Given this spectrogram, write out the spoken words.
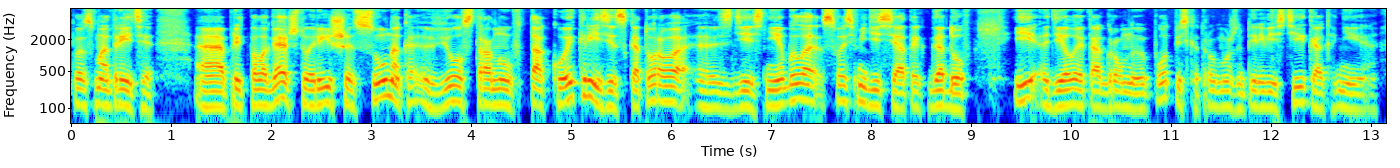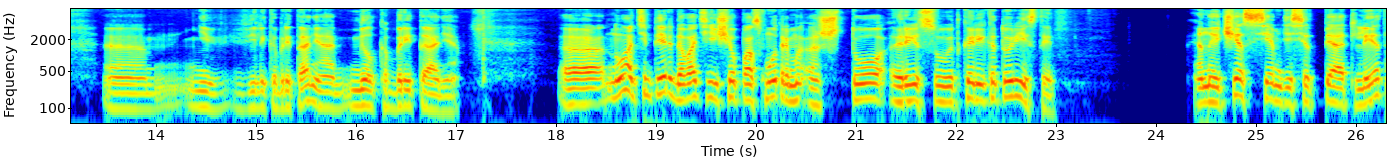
посмотрите, э, предполагает, что Риши Сунак ввел страну в такой кризис, которого э, здесь не было с 80-х годов. И делает огромную подпись, которую можно перевести как не, не Великобритания, а Мелкобритания. Э, ну а теперь давайте еще посмотрим, что рисуют карикатуристы. НХС 75 лет.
